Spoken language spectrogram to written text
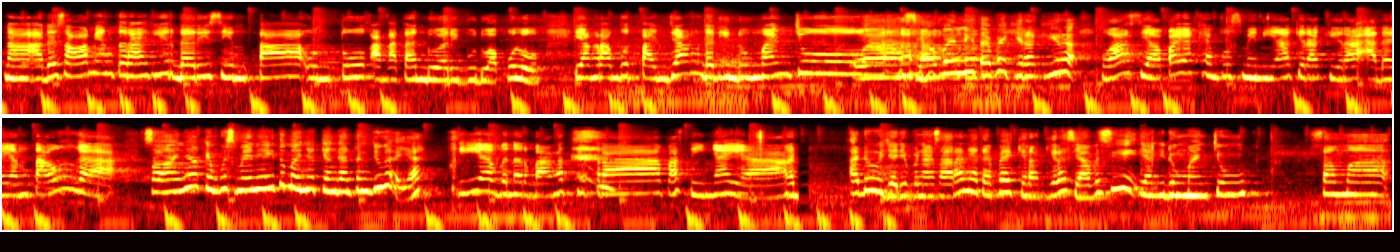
Nah, ada salam yang terakhir dari Sinta untuk angkatan 2020 yang rambut panjang dan hidung mancung. Wah, tapi kira-kira? Wah, siapa ya Campus Mania kira-kira ada yang tahu nggak? Soalnya Campus Mania itu banyak yang ganteng juga ya. Iya, bener banget Citra, pastinya ya. Aduh, jadi penasaran ya Tepe, kira-kira siapa sih yang hidung mancung sama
